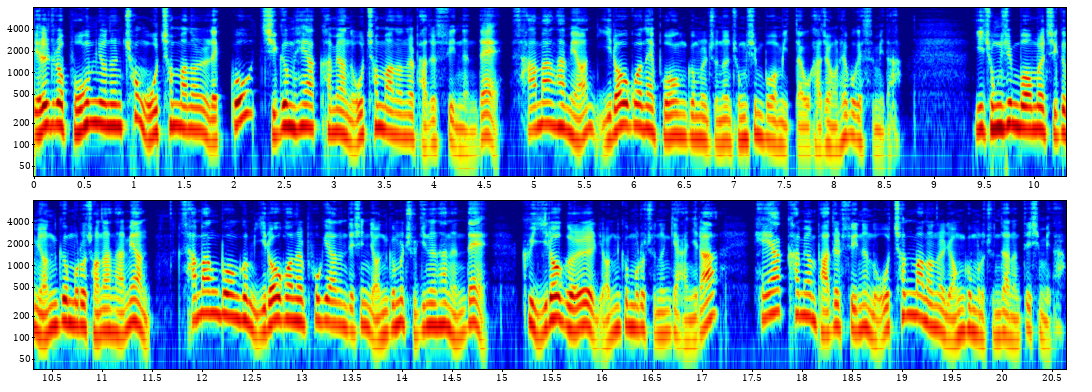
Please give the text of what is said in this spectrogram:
예를 들어 보험료는 총 5천만 원을 냈고 지금 해약하면 5천만 원을 받을 수 있는데 사망하면 1억 원의 보험금을 주는 종신보험이 있다고 가정을 해보겠습니다. 이 종신보험을 지금 연금으로 전환하면 사망보험금 1억 원을 포기하는 대신 연금을 주기는 하는데 그 1억을 연금으로 주는 게 아니라 해약하면 받을 수 있는 5천만 원을 연금으로 준다는 뜻입니다.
